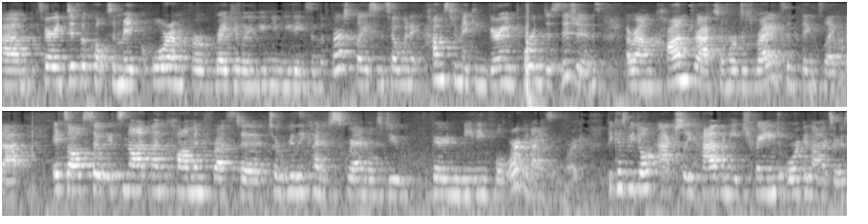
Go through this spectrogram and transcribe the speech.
Um, it's very difficult to make quorum for regular union meetings in the first place, and so when it comes to making very important decisions around contracts and workers' rights and things like that, it's also it's not uncommon for us to, to really kind of scramble to do very meaningful organizing work because we don't actually have any trained organizers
